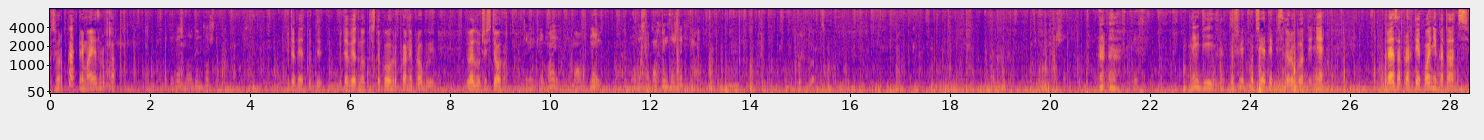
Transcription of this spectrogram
Хоч з горбка, тримає з горбка. Буде видно один точно. Буде видно, ти, буде видно, з такого горбка не пробують. Давай лучше з цього. Та він тримає, тримав. Ну, на лишаках він завжди тримає. Десь. Неділя. То ж відпочити після роботи. Ні. Треба запрягти коні кататися.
